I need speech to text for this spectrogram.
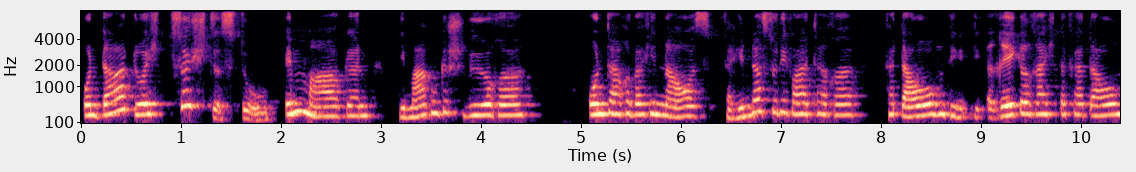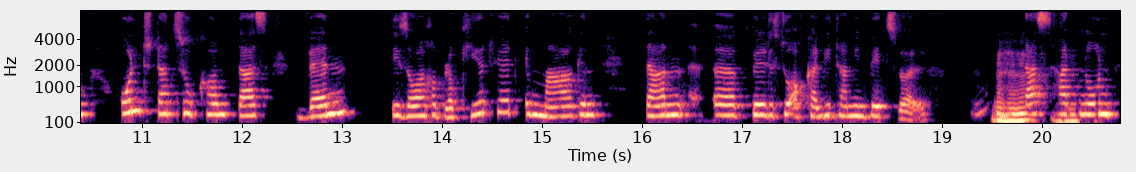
Und dadurch züchtest du im Magen die Magengeschwüre und darüber hinaus verhinderst du die weitere Verdauung, die, die regelrechte Verdauung. Und dazu kommt, dass wenn die Säure blockiert wird im Magen, dann äh, bildest du auch kein Vitamin B12. Mhm. Das hat mhm. nun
